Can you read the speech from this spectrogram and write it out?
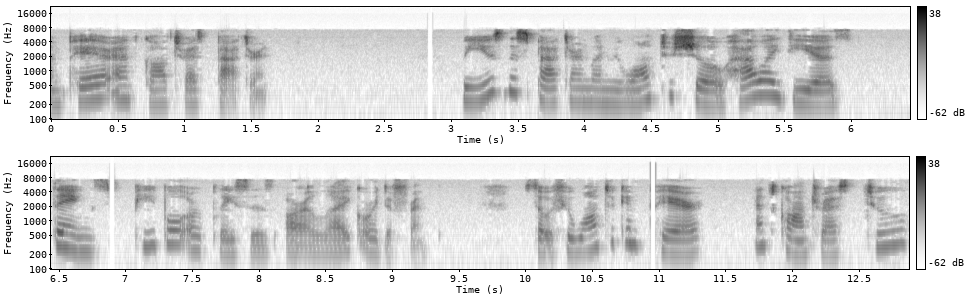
compare and contrast pattern. We use this pattern when we want to show how ideas, things, people, or places are alike or different. So if you want to compare and contrast two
